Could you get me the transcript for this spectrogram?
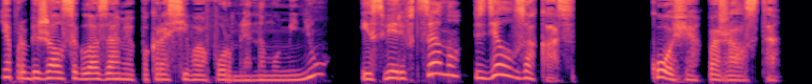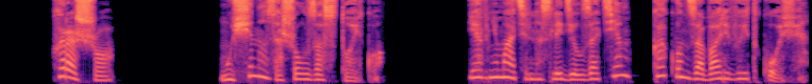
Я пробежался глазами по красиво оформленному меню и, сверив цену, сделал заказ. «Кофе, пожалуйста». «Хорошо». Мужчина зашел за стойку. Я внимательно следил за тем, как он заваривает кофе.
